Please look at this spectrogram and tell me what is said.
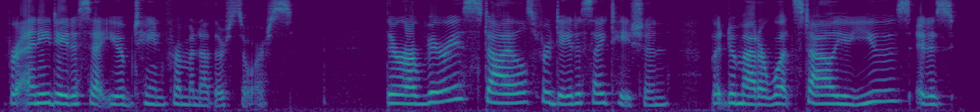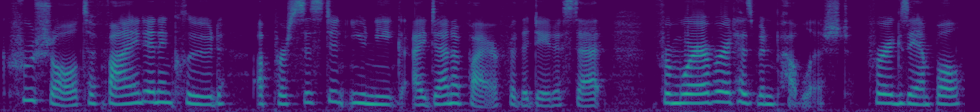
for any dataset you obtain from another source. There are various styles for data citation, but no matter what style you use, it is crucial to find and include a persistent unique identifier for the dataset from wherever it has been published. For example,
